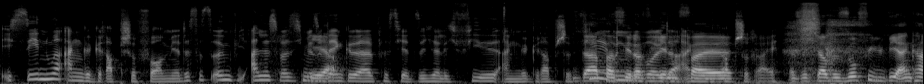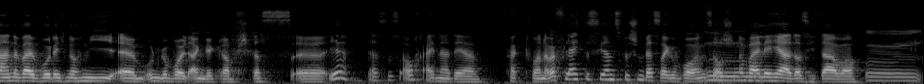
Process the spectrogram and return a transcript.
ich sehe nur Angegrapsche vor mir. Das ist irgendwie alles, was ich mir ja. so denke, da passiert sicherlich viel Angegrapsche, viel da passiert auf jeden Fall. Also ich glaube, so viel wie an Karneval wurde ich noch nie ähm, ungewollt angegrapscht. Das, äh, ja, das ist auch einer der Faktoren. Aber vielleicht ist sie inzwischen besser geworden. Ist auch schon eine mm. Weile her, dass ich da war. Mm,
